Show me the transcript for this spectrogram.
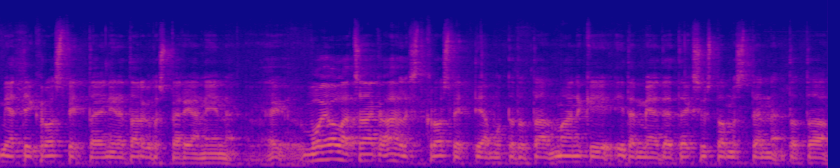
miettii crossfittia ja niiden tarkoitusperiä, niin voi olla, että se on aika lähellä crossfittia, mutta tota, mä ainakin itse mietin, että eikö just tuommoisten tota,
